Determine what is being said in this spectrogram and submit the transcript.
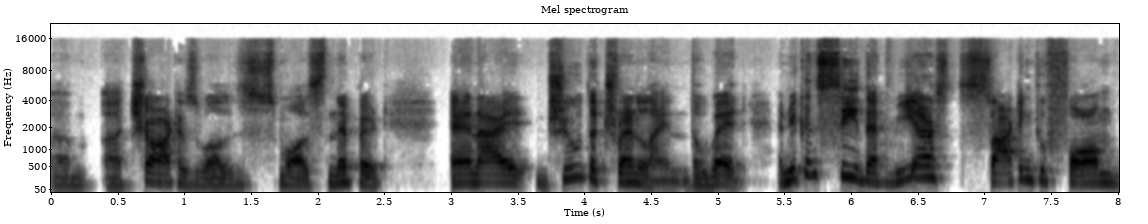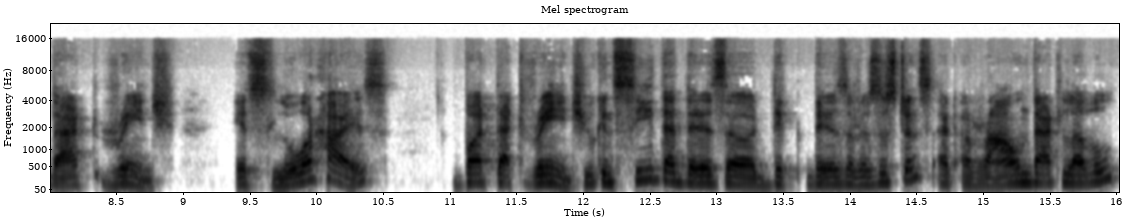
um, a chart as well, as a small snippet, and I drew the trend line, the wedge, and you can see that we are starting to form that range. It's lower highs, but that range, you can see that there is a there is a resistance at around that level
